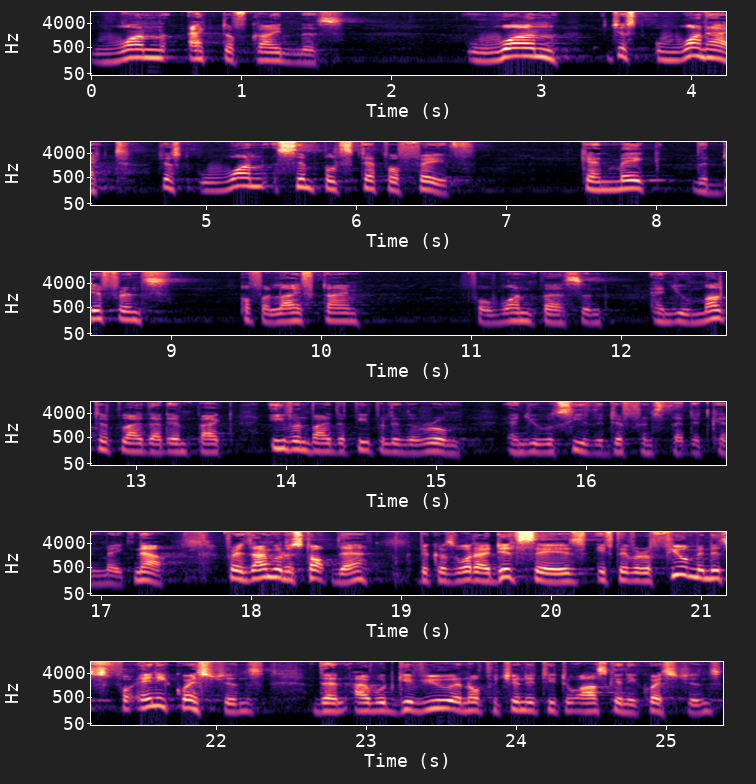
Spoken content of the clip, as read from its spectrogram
One act of kindness, one, just one act, just one simple step of faith can make the difference of a lifetime for one person. And you multiply that impact even by the people in the room and you will see the difference that it can make. Now, friends, I'm going to stop there because what I did say is if there were a few minutes for any questions, then I would give you an opportunity to ask any questions.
